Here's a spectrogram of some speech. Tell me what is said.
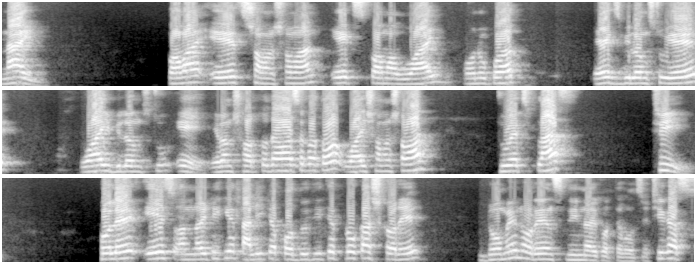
nine comma S সমান সমান এক্স কমা ওয়াই অনুপাত x belongs to A y belongs to A এবং শর্ত দেওয়া আছে কত? ওয়াই সমান সমান টু এক্স প্লাস থ্রি হলে এস অন্যটিকে তালিকা পদ্ধতিতে প্রকাশ করে ডোমেন ও রেঞ্জ নির্ণয় করতে বলছে, ঠিক আছে?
